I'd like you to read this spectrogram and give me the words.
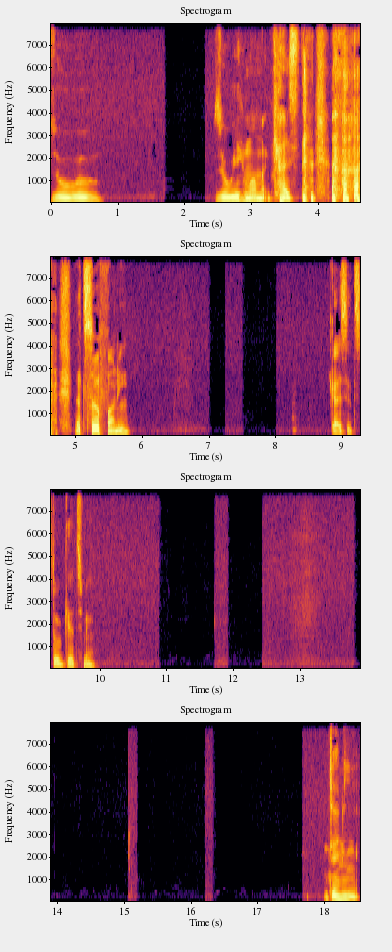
Zoo. Zooey Mama. Guys, that's so funny. Guys, it still gets me. Danny,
